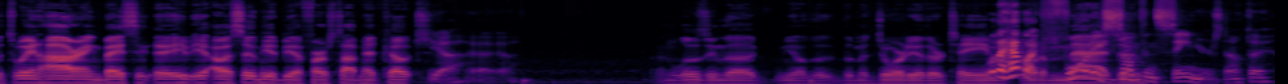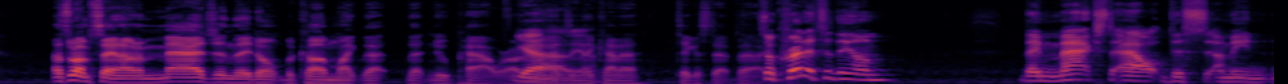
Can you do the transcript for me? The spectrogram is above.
between hiring basically. I assume he'd be a first time head coach Yeah, yeah, yeah. and losing the you know the, the majority of their team. Well, they have like forty something seniors, don't they? That's what I'm saying. I would imagine they don't become like that that new power. I Yeah, imagine yeah. they kind of take a step back. So credit to them. They maxed out this. I mean,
